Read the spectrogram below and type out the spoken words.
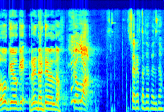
ఓకే ఓకే రండి అంటే వెళ్దాం. కమా సరే పద వెళ్దాం.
